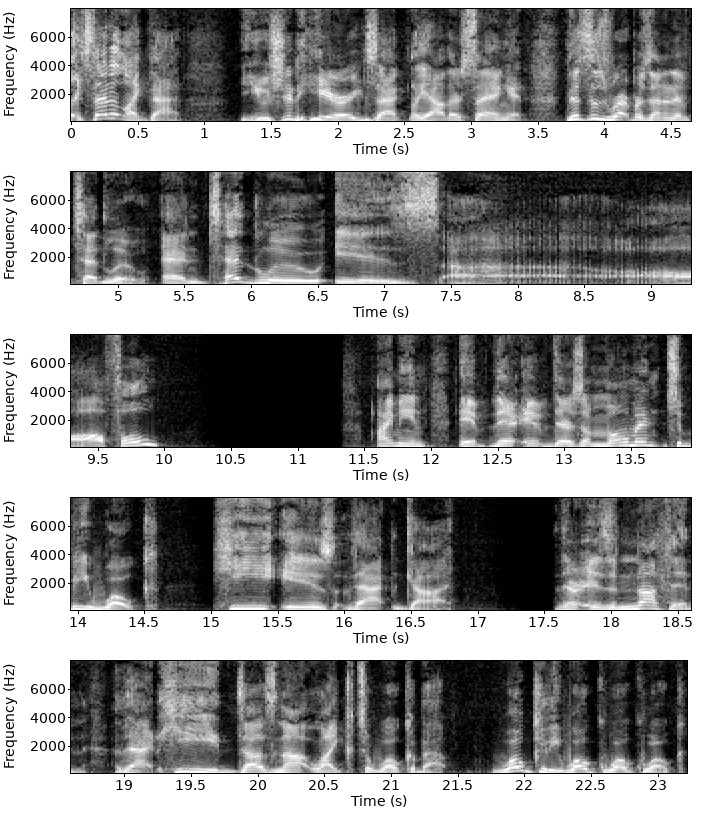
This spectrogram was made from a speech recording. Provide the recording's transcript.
they said it like that." You should hear exactly how they're saying it. This is Representative Ted Lieu, and Ted Lieu is uh, awful I mean, if there if there's a moment to be woke, he is that guy. There is nothing that he does not like to woke about. Wokety woke woke woke.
